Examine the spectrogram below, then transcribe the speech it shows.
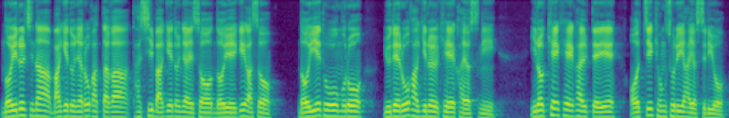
너희를 지나 마게도냐로 갔다가 다시 마게도냐에서 너희에게 가서 너희의 도움으로 유대로 가기를 계획하였으니 이렇게 계획할 때에 어찌 경솔히 하였으리요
